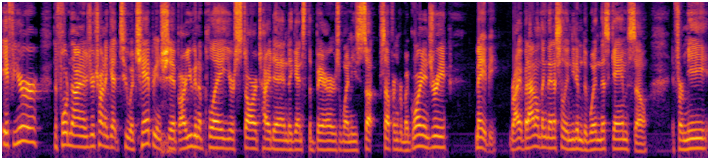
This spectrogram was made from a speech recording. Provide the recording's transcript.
if you're the 49ers, you're trying to get to a championship, are you going to play your star tight end against the Bears when he's su- suffering from a groin injury? Maybe, right? But I don't think they necessarily need him to win this game. So for me,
